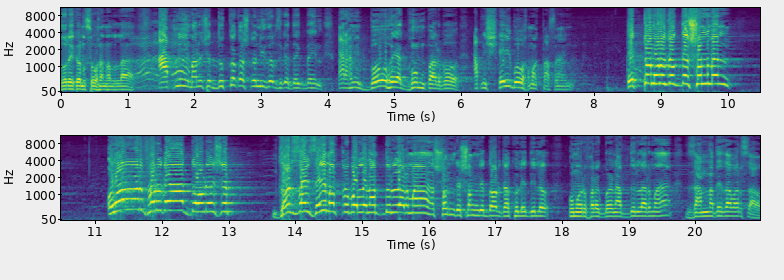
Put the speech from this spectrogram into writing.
জোরে কোন সোহান আল্লাহ আপনি মানুষের দুঃখ কষ্ট নিজের থেকে দেখবেন, আর আমি বউ হইয়া ঘুম পারব আপনি সেই বউ আমাকে পাঠান। একটু মনোযোগ দিয়ে শুনবেন। ওমর ফারুক দৌড়ে এসে দরজায় যেই মাত্র বললেন, আবদুল্লাহর মা, সঙ্গে সঙ্গে দরজা খুলে দিল। ওমর ফারুক বলেন আবদুল্লাহর মা, জান্নাতে যাবার চাও?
